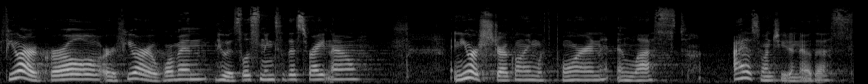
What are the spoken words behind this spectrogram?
If you are a girl or if you are a woman who is listening to this right now and you are struggling with porn and lust, I just want you to know this.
